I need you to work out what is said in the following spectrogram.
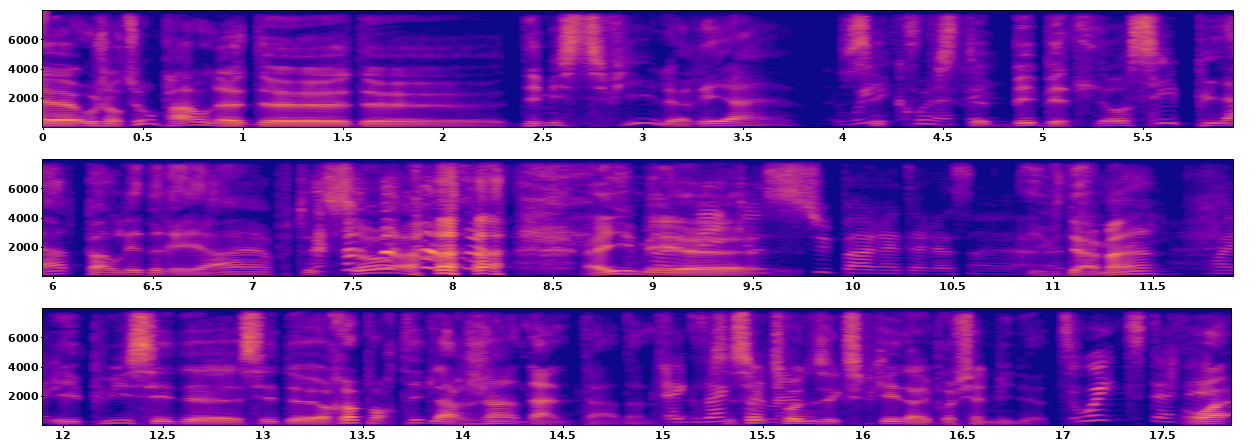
euh, aujourd'hui, on parle de, de démystifier le REER. Oui, c'est quoi cette bébite-là? C'est plate de parler de REER et tout ça. hey, mais, un euh, super intéressant. évidemment. et puis, c'est de, c'est de reporter de l'argent dans le temps, dans le fond. C'est ça que tu vas nous expliquer dans les prochaines minutes. Oui, tout à fait. Ouais.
